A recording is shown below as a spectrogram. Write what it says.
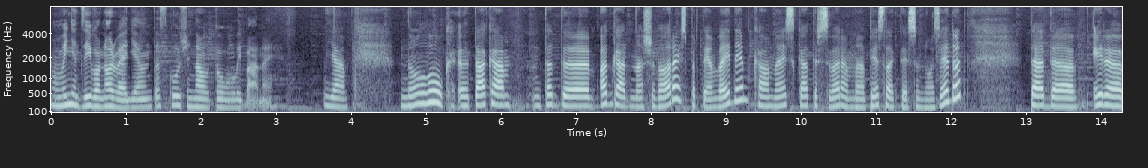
Un viņa dzīvo Norvēģijā, un tas gluži nav tuvu Libānai. Jā. Nu, lūk, tā kā tad uh, atgādināšu vēlreiz par tiem veidiem, kā mēs katrs varam uh, pieslēgties un noziedot. Uh, Tad uh, ir uh,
